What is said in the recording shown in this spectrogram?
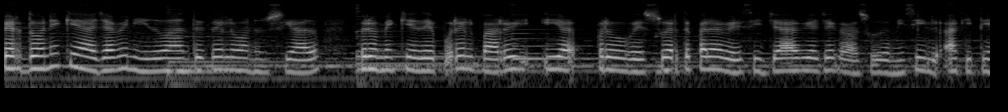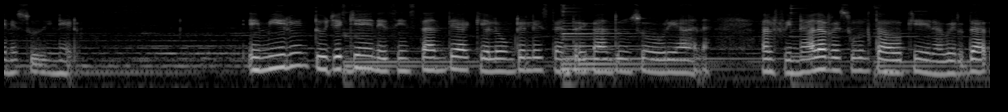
Perdone que haya venido antes de lo anunciado, pero me quedé por el barrio y, probé suerte para ver si ya había llegado a su domicilio. Aquí tiene su dinero. Emilio intuye que en ese instante aquel hombre le está entregando un sobre a Ana. Al final ha resultado que era verdad,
